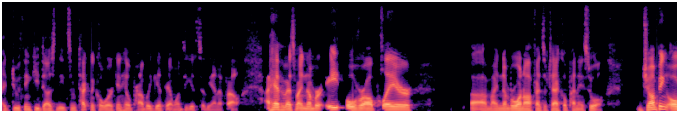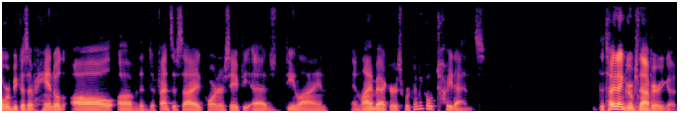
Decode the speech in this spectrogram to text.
I do think he does need some technical work, and he'll probably get that once he gets to the NFL. I have him as my number eight overall player, uh, my number one offensive tackle, Penei Sewell. Jumping over because I've handled all of the defensive side, corner, safety, edge, D line, and linebackers. We're going to go tight ends. The tight end group's not very good,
